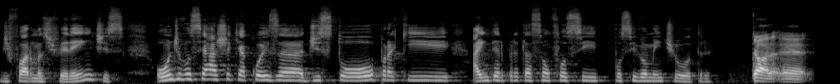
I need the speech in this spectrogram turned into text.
de formas diferentes, onde você acha que a coisa destoou para que a interpretação fosse possivelmente outra? Cara, é,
